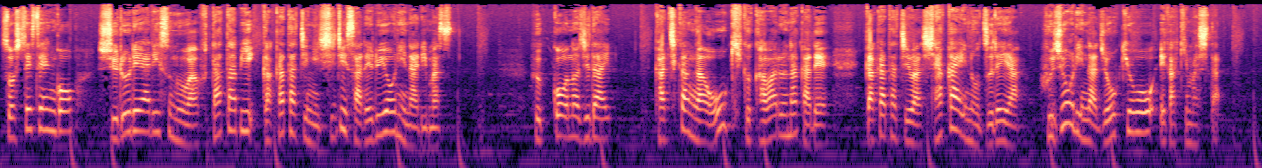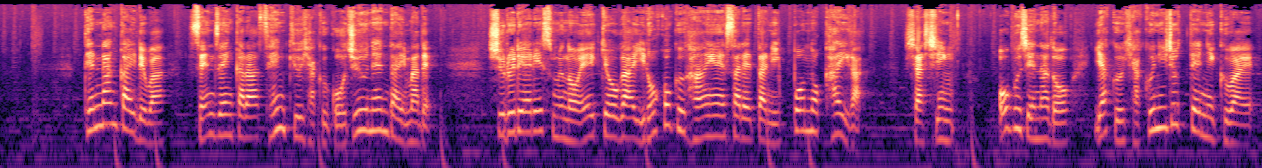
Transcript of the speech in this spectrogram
そして戦後シュルレアリスムは再び画家たちに支持されるようになります。復興の時代価値観が大きく変わる中で画家たちは社会のズレや不条理な状況を描きました。展覧会では戦前から1950年代までシュルレアリスムの影響が色濃く反映された日本の絵画写真オブジェなど約120点に加え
